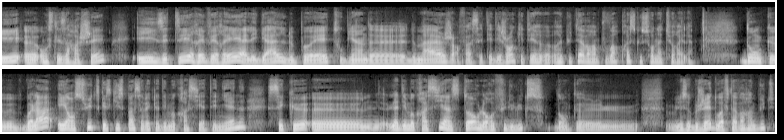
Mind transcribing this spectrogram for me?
et euh, on se les arrachait et ils étaient révérés à l'égal de poètes ou bien de, mages. Enfin, c'était des gens qui étaient réputés avoir un pouvoir presque surnaturel. Donc euh, voilà. Et ensuite, qu'est-ce qui se passe avec la démocratie athénienne? C'est que euh, la démocratie instaure le refus du luxe. Donc les objets doivent avoir un but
